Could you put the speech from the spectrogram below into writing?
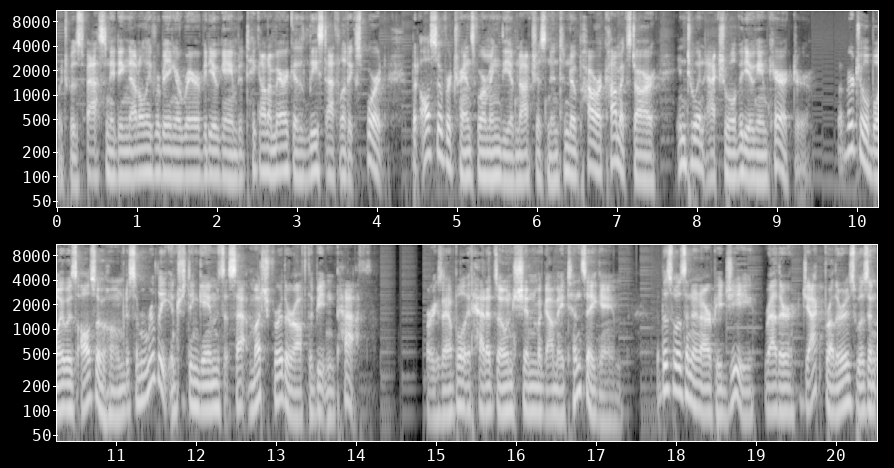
which was fascinating not only for being a rare video game to take on America's least athletic sport, but also for transforming the obnoxious Nintendo Power comic star into an actual video game character. But Virtual Boy was also home to some really interesting games that sat much further off the beaten path. For example, it had its own Shin Megami Tensei game, but this wasn't an RPG. Rather, Jack Brothers was an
